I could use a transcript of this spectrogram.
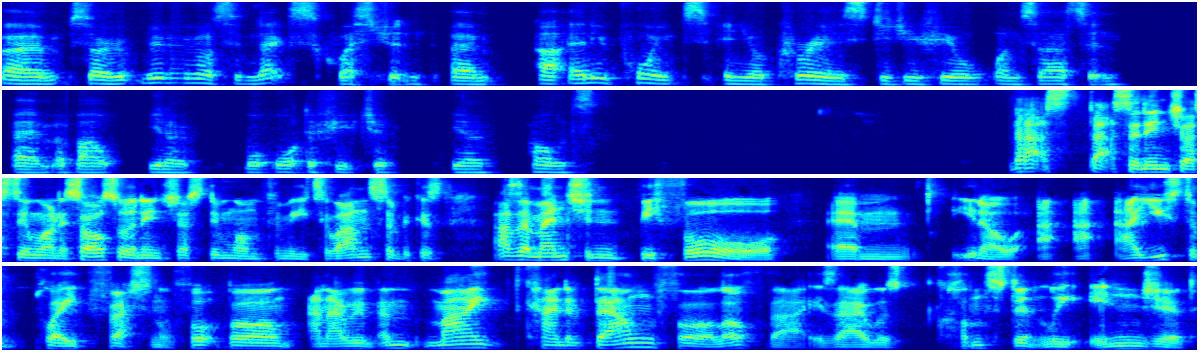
Um, so moving on to the next question, um, at any point in your careers, did you feel uncertain um, about, you know, what, what the future, you know, holds? that's that's an interesting one. It's also an interesting one for me to answer because, as I mentioned before, um, you know, I, I, used to play professional football, and I remember my kind of downfall of that is I was constantly injured.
